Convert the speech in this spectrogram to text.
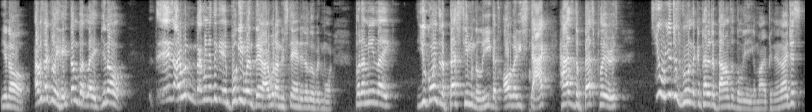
you know, I respectfully hate them, but like, you know, eh, I wouldn't, I mean, I think if Boogie went there, I would understand it a little bit more. But I mean, like, you going to the best team in the league that's already stacked, has the best players, you, you just ruined the competitive balance of the league, in my opinion. And I just,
